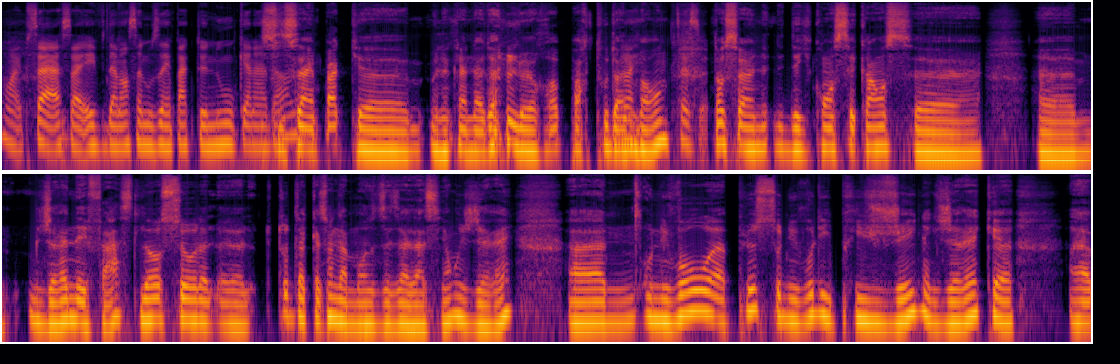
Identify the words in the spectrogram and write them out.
Ouais, puis ça, ça, évidemment, ça nous impacte nous au Canada. Ça, ça impacte euh, le Canada, l'Europe, partout dans Ouais, le monde. ça. Donc, ça a des conséquences, euh, euh, je dirais, néfastes là, sur toute la question de la mondialisation, je dirais. Euh, au niveau, euh, plus au niveau des préjugés, je dirais que euh,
